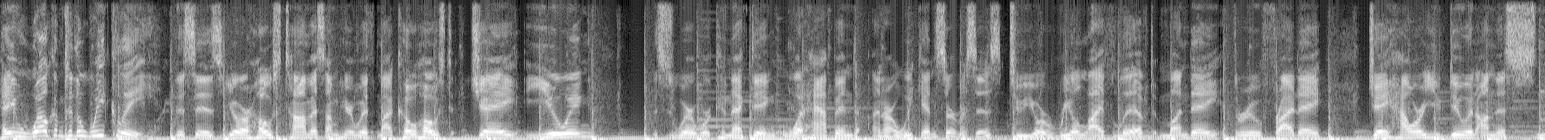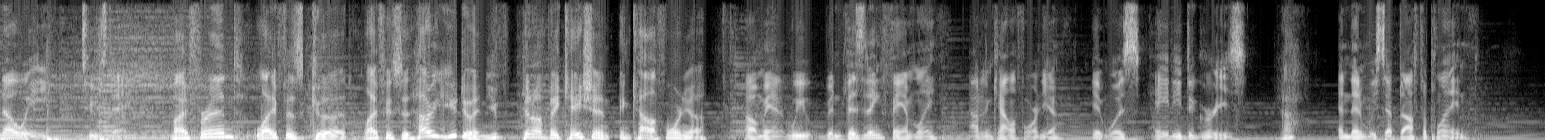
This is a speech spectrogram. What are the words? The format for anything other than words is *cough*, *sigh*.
Hey, welcome to the weekly. This is your host, Thomas. I'm here with my co host, Jay Ewing. This is where we're connecting what happened in our weekend services to your real life lived Monday through Friday. Jay, how are you doing on this snowy Tuesday? My friend, life is good. Life is good. How are you doing? You've been on vacation in California. Oh, man, we've been visiting family out in California. It was 80 degrees. Yeah. And then we stepped off the plane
